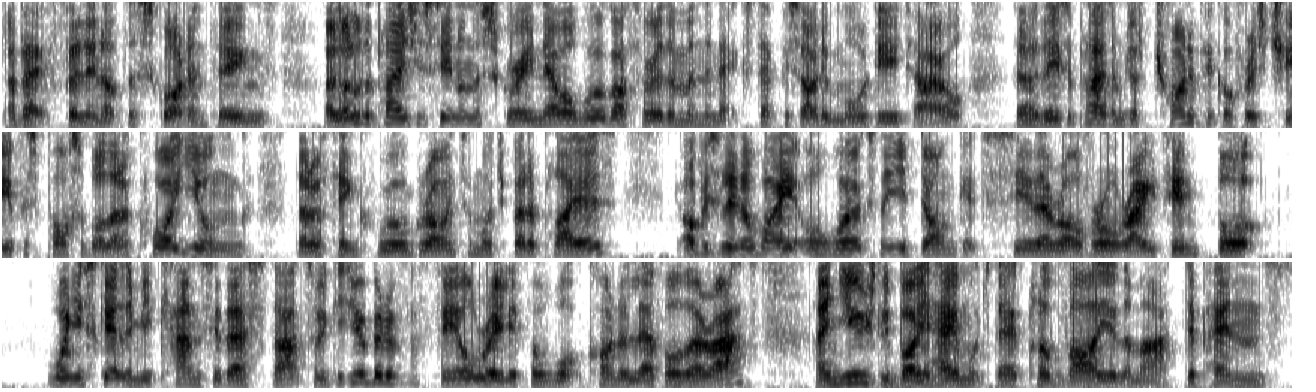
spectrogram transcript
about filling up the squad and things. A lot of the players you're seeing on the screen now, I will go through them in the next episode in more detail. Uh, these are players I'm just trying to pick up for as cheap as possible that are quite young that I think will grow into much better players. Obviously, the way it all works now, you don't get to see their overall rating, but when you skate them, you can see their stats, so it gives you a bit of a feel really for what kind of level they're at. And usually, by how much their club value them at, depends,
